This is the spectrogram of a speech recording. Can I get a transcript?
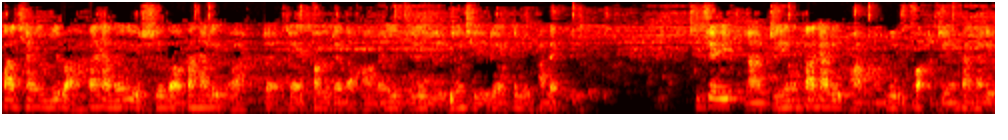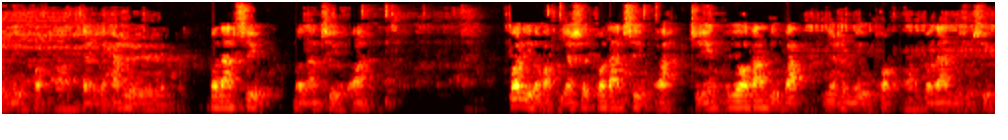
三千一吧，三千零六十到三千六啊，这这宽位震荡啊，咱一直以整体这个思路看待。PTA 啊，止盈三千六啊，没有破，止盈三千六没有破啊，但是还是多单持有，多单持有啊。玻璃的话也是多单持有啊，止盈幺三九八也是没有破啊，多单继续持有。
